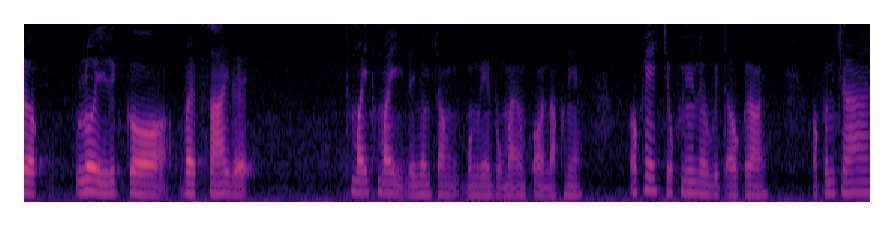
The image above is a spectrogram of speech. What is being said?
រកលុយឬក៏ website ដែលថ្មីថ្មីដែលខ្ញុំចង់បង្រៀនពុកម៉ែបងប្អូនដល់គ្នាអូខេជួបគ្នានៅវីដេអូក្រោយអរគុណច្រើន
